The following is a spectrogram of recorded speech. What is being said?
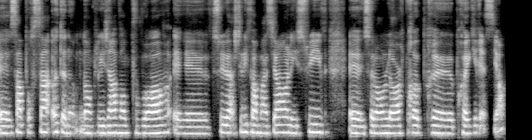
100% autonome. Donc, les gens vont pouvoir acheter les formations, les suivre selon leur propre progression.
